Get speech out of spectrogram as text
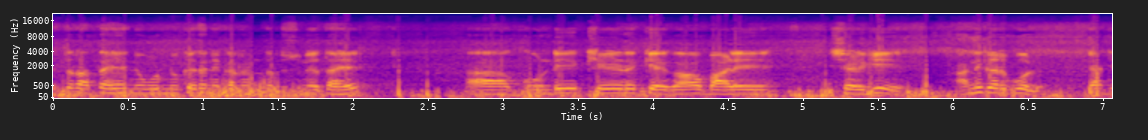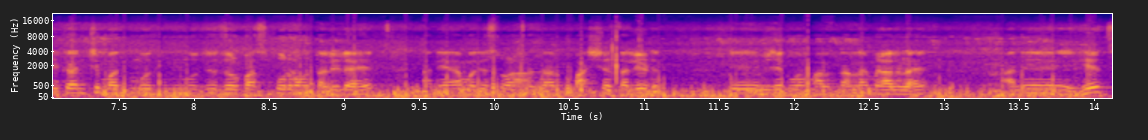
चित्र आता हे निवडणुकीच्या निकालानंतर दिसून येत आहे. कोंडी खेड केगाव बाळे शेळगी आणि घरकुल या ठिकाणची मतमोजणी जवळपास पूर्ण होत आलेली आहे. आणि यामध्ये सोळा हजार पाचशेचा लीड हे विजयकुमार मालकांना मिळालेला आहे. आणि हेच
